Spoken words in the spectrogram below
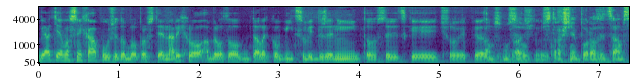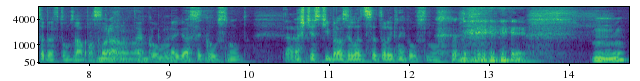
Já tě vlastně chápu, že to bylo prostě narychlo a bylo to daleko víc vydřený, toho si vždycky člověk eh, Tam jsem musel strašně porazit sám sebe v tom zápase. Morál, Fakt no, jako takový. mega se kousnout. Naštěstí Brazilec se tolik nekousnul. Mm.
